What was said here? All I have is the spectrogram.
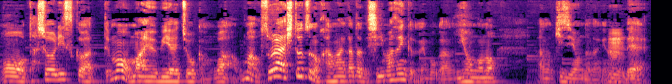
もう多少リスクはあっても、まあ FBI 長官は、まあそれは一つの考え方で知りませんけどね、僕は日本語のあの記事読んだだけなので、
